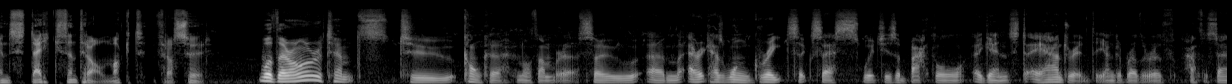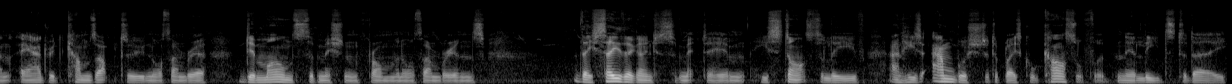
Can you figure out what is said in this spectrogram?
en sterk sentralmakt fra sør. Well, there are attempts to conquer Northumbria. So um, Eric has one great success, which is a battle against Eadred, the younger brother of Athelstan. Eadred comes up to Northumbria, demands submission from the Northumbrians. They say they're going to submit to him. He starts to leave, and he's ambushed at a place called Castleford near Leeds today.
